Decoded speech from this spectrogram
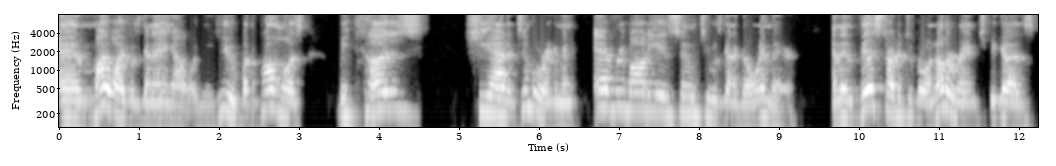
and my wife was to hang out with me too. But the problem was because she had a temple recommend, everybody assumed she was to go in there. And then this started to throw another wrench because,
